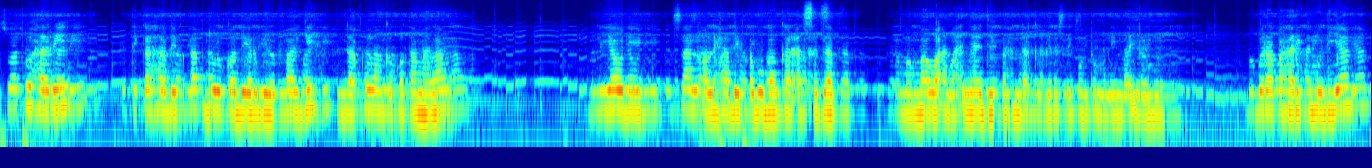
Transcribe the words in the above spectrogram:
Suatu hari, ketika Habib Abdul Qadir Bil Fagih hendak pulang ke kota Malang, Beliau dipesan oleh Habib Abu Bakar As-Segaf agar membawa anaknya jika hendak ke Gresik untuk menimba ilmu. Beberapa hari kemudian,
